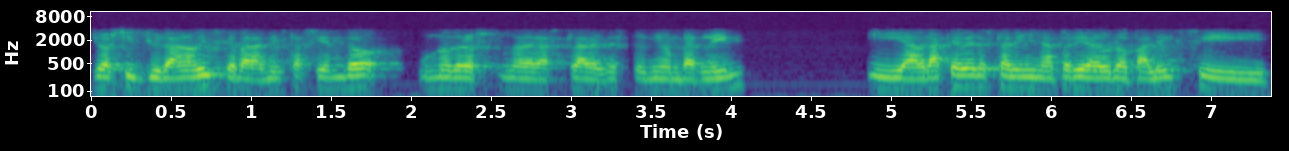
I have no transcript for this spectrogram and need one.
Josip Juranovic que para mí está siendo uno de los, una de las claves de esta Unión Berlín y habrá que ver esta eliminatoria de Europa League si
